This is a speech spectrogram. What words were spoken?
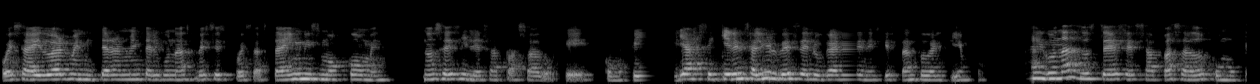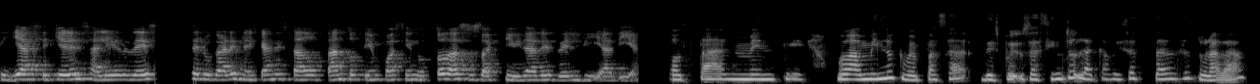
pues ahí duermen literalmente algunas veces, pues hasta ahí mismo comen. No sé si les ha pasado que como que ya se quieren salir de ese lugar en el que están todo el tiempo. ¿Algunas de ustedes les ha pasado como que ya se quieren salir de ese lugar en el que han estado tanto tiempo haciendo todas sus actividades del día a día? Totalmente. Bueno, a mí lo que me pasa después, o sea, siento la cabeza tan saturada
